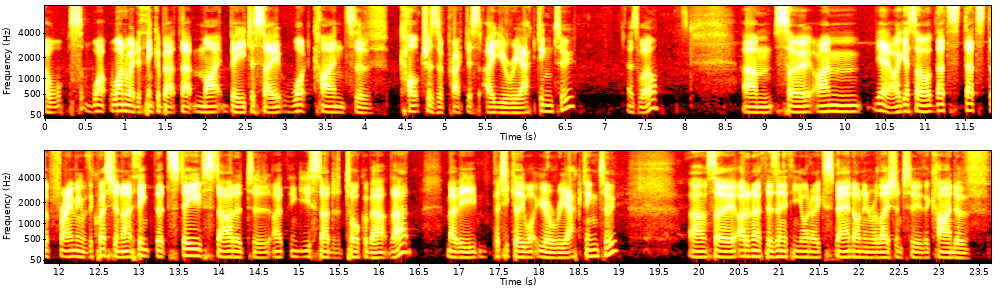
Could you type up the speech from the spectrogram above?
a, one way to think about that might be to say, what kinds of cultures of practice are you reacting to as well? Um, so I'm, yeah, I guess I'll, that's that's the framing of the question. I think that Steve started to, I think you started to talk about that, maybe particularly what you're reacting to. Um, so I don't know if there's anything you want to expand on in relation to the kind of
